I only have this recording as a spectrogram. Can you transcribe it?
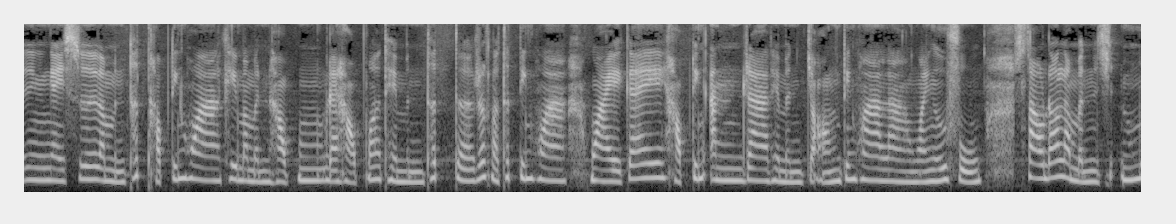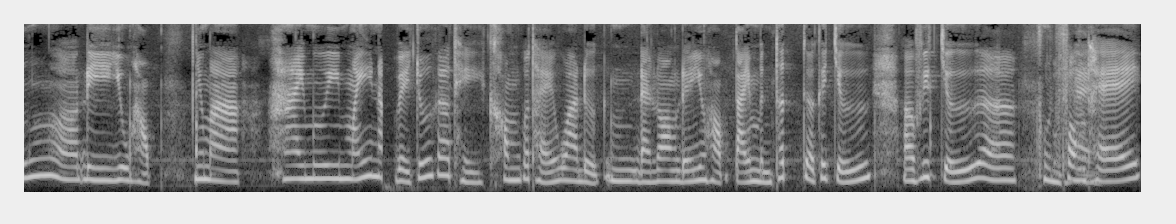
ngày xưa là mình thích học tiếng Hoa. Khi mà mình học đại học thì mình thích ờ, rất là thích tiếng Hoa. Ngoài cái học tiếng Anh ra thì mình chọn tiếng Hoa là ngoại ngữ phụ. Sau đó là mình muốn ờ, đi du học. Nhưng mà hai mươi mấy năm về trước á, thì không có thể qua được Đài Loan để du học. Tại mình thích ờ, cái chữ ờ, viết chữ ờ, Phồn thể. thể.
